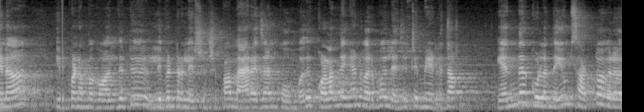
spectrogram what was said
ஏன்னா இப்போ நமக்கு வந்துட்டு லிவ் இன் ரிலேஷன்ஷிப்பாக மேரேஜான்னு போகும்போது குழந்தைங்கன்னு வரும்போது லெஜிட்டிமேட் தான். எந்த குழந்தையும் சட்ட விரோ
